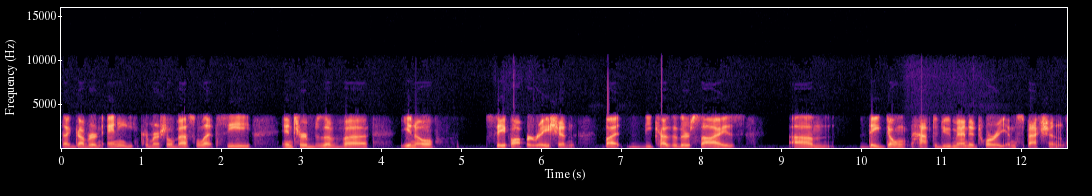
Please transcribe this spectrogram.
that govern any commercial vessel at sea in terms of, uh, you know, safe operation. But because of their size, um, they don't have to do mandatory inspections.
